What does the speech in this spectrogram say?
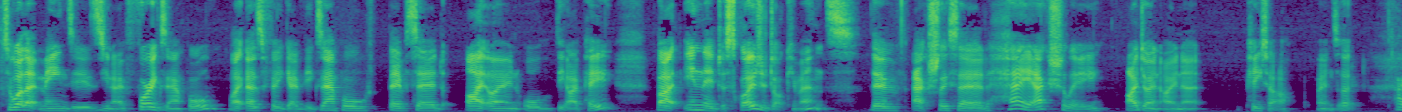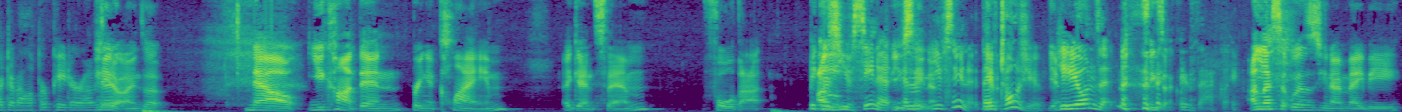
So what that means is, you know, for example, like as Fee gave the example, they've said, I own all of the IP, but in their disclosure documents, they've actually said, hey, actually, I don't own it. Peter owns it. Our developer Peter owns Peter it. owns it. Now, you can't then bring a claim against them for that. Because Um, you've seen it. you've and seen it. You've seen it. They've Yeah. told you. Yeah. He owns it. Exactly. exactly. Unless it was, you know, maybe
